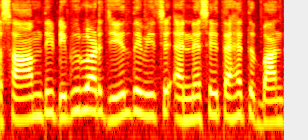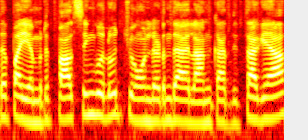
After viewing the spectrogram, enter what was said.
ਅਸਾਮ ਦੀ ਡਿਬਰੂਗੜ੍ਹ ਜੇਲ੍ਹ ਦੇ ਵਿੱਚ ਐਨਐਸਏ ਤਹਿਤ ਬੰਦ ਭਾਈ ਅਮਰਿਤਪਾਲ ਸਿੰਘ ਵੱਲੋਂ ਚੋਣ ਲੜਨ ਦਾ ਐਲਾਨ ਕਰ ਦਿੱਤਾ ਗਿਆ।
